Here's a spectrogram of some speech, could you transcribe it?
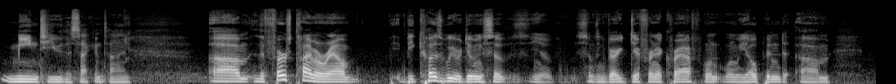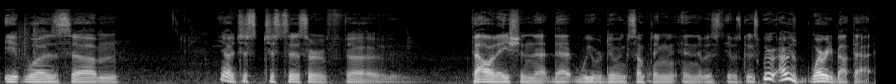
mean to you the second time? Um, the first time around, because we were doing so, you know, something very different at Craft when when we opened, um, it was, um, you know, just just a sort of uh, validation that, that we were doing something, and it was it was good. We were, I was worried about that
